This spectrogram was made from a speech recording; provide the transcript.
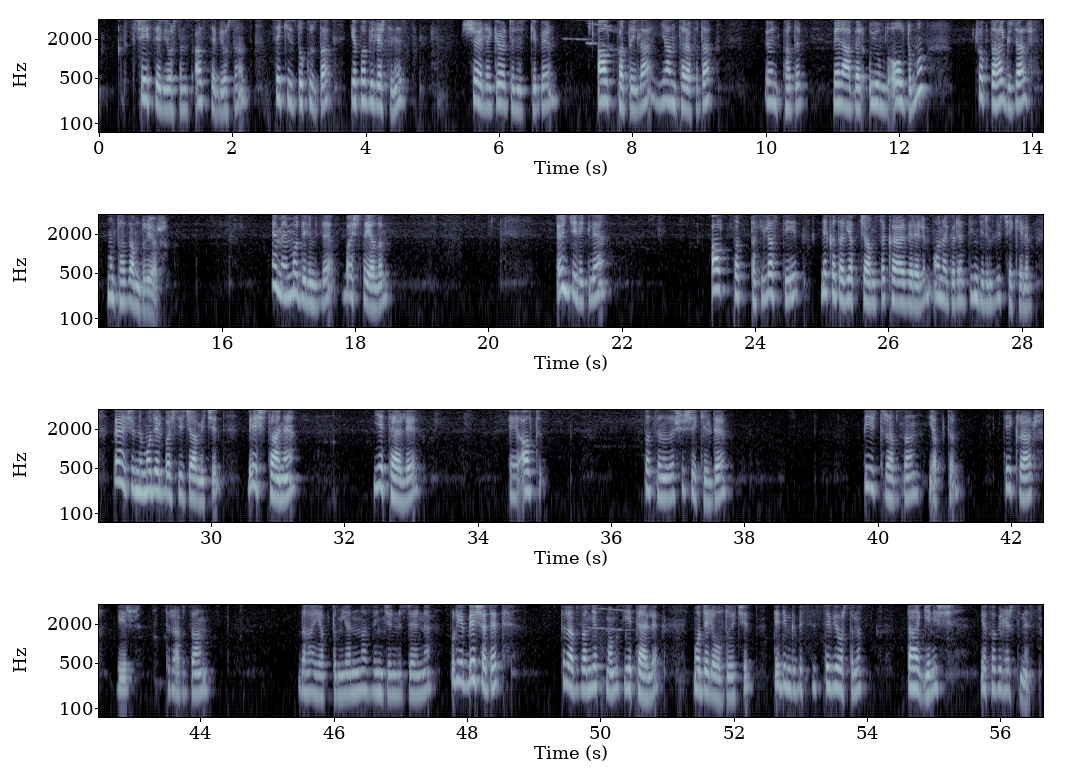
şey seviyorsanız, az seviyorsanız 8-9 da yapabilirsiniz. Şöyle gördüğünüz gibi alt padıyla yan tarafı da ön padı beraber uyumlu oldu mu çok daha güzel, muntazam duruyor. Hemen modelimize başlayalım. Öncelikle alt pattaki lastiği ne kadar yapacağımıza karar verelim. Ona göre zincirimizi çekelim. Ben şimdi model başlayacağım için 5 tane yeterli. E, alt patını da şu şekilde bir trabzan yaptım. Tekrar bir trabzan daha yaptım yanına zincirin üzerine. Buraya 5 adet trabzan yapmamız yeterli. Model olduğu için. Dediğim gibi siz seviyorsanız daha geniş yapabilirsiniz.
